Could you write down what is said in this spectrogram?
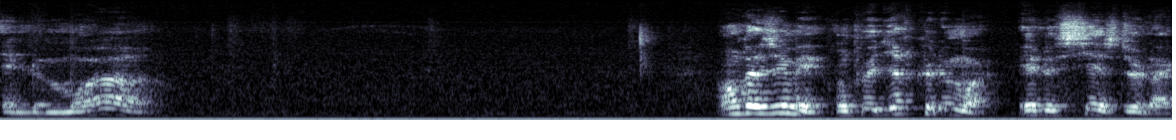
Et le moi... En résumé, on peut dire que le moi est le siège de la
